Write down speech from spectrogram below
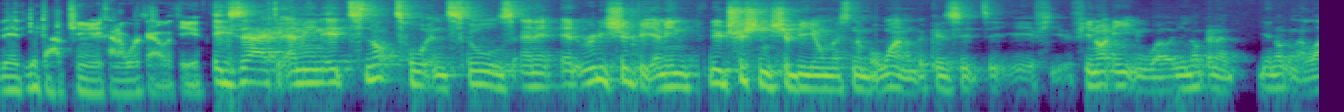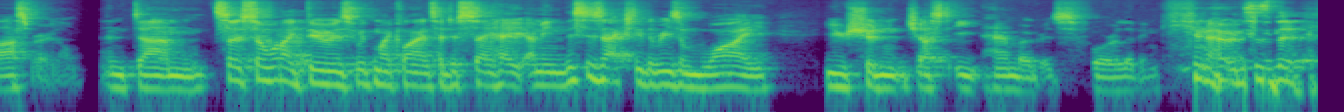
they get the opportunity to kind of work out with you. Exactly. I mean, it's not taught in schools, and it, it really should be. I mean, nutrition should be almost number one because it's, if you if you're not eating well, you're not gonna you're not gonna last very long. And um, so so what I do is with my clients, I just say, hey, I mean, this is actually the reason why you shouldn't just eat hamburgers for a living. You know, this is the,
